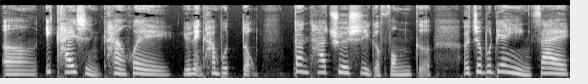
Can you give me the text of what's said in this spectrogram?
嗯，一开始你看会有点看不懂。但它却是一个风格，而这部电影在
